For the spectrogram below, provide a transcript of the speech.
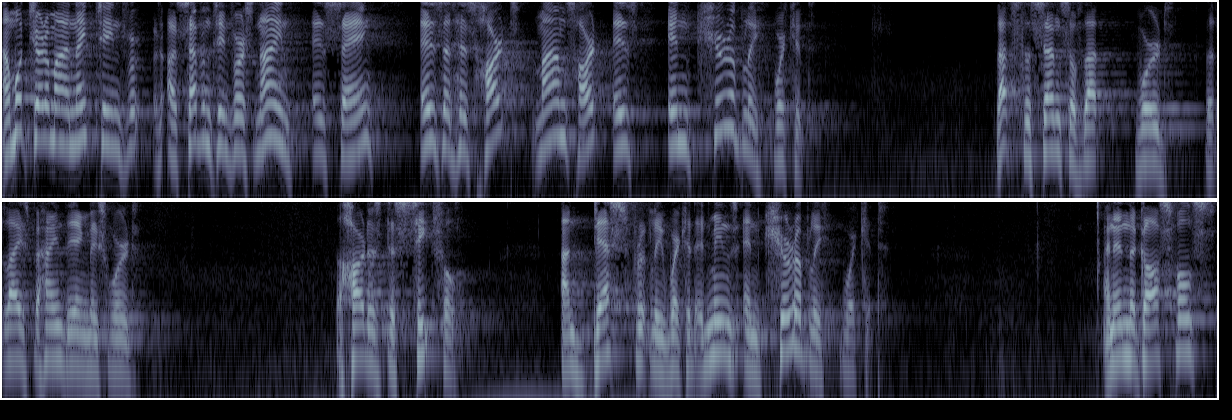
And what Jeremiah 19, uh, 17, verse 9 is saying is that his heart, man's heart, is incurably wicked. That's the sense of that word that lies behind the English word. The heart is deceitful and desperately wicked. It means incurably wicked. And in the Gospels,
